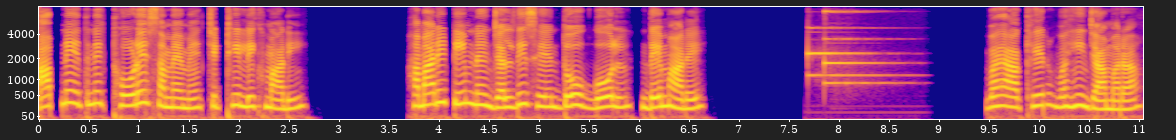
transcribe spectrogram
आपने इतने थोड़े समय में चिट्ठी लिख मारी। हमारी टीम ने जल्दी से दो गोल दे मारे। वह आखिर वहीं जा मरा।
